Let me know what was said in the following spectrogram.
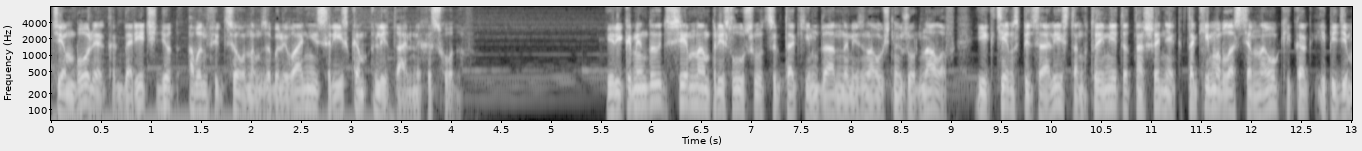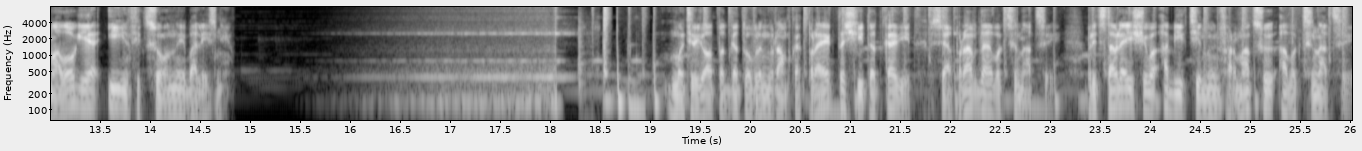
тем более, когда речь идет об инфекционном заболевании с риском летальных исходов и рекомендует всем нам прислушиваться к таким данным из научных журналов и к тем специалистам, кто имеет отношение к таким областям науки, как эпидемиология и инфекционные болезни. Материал подготовлен в рамках проекта «Щит от ковид. Вся правда о вакцинации», представляющего объективную информацию о вакцинации.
